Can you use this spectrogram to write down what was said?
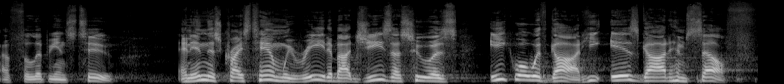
of Philippians 2. And in this Christ hymn, we read about Jesus who was equal with God. He is God himself.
